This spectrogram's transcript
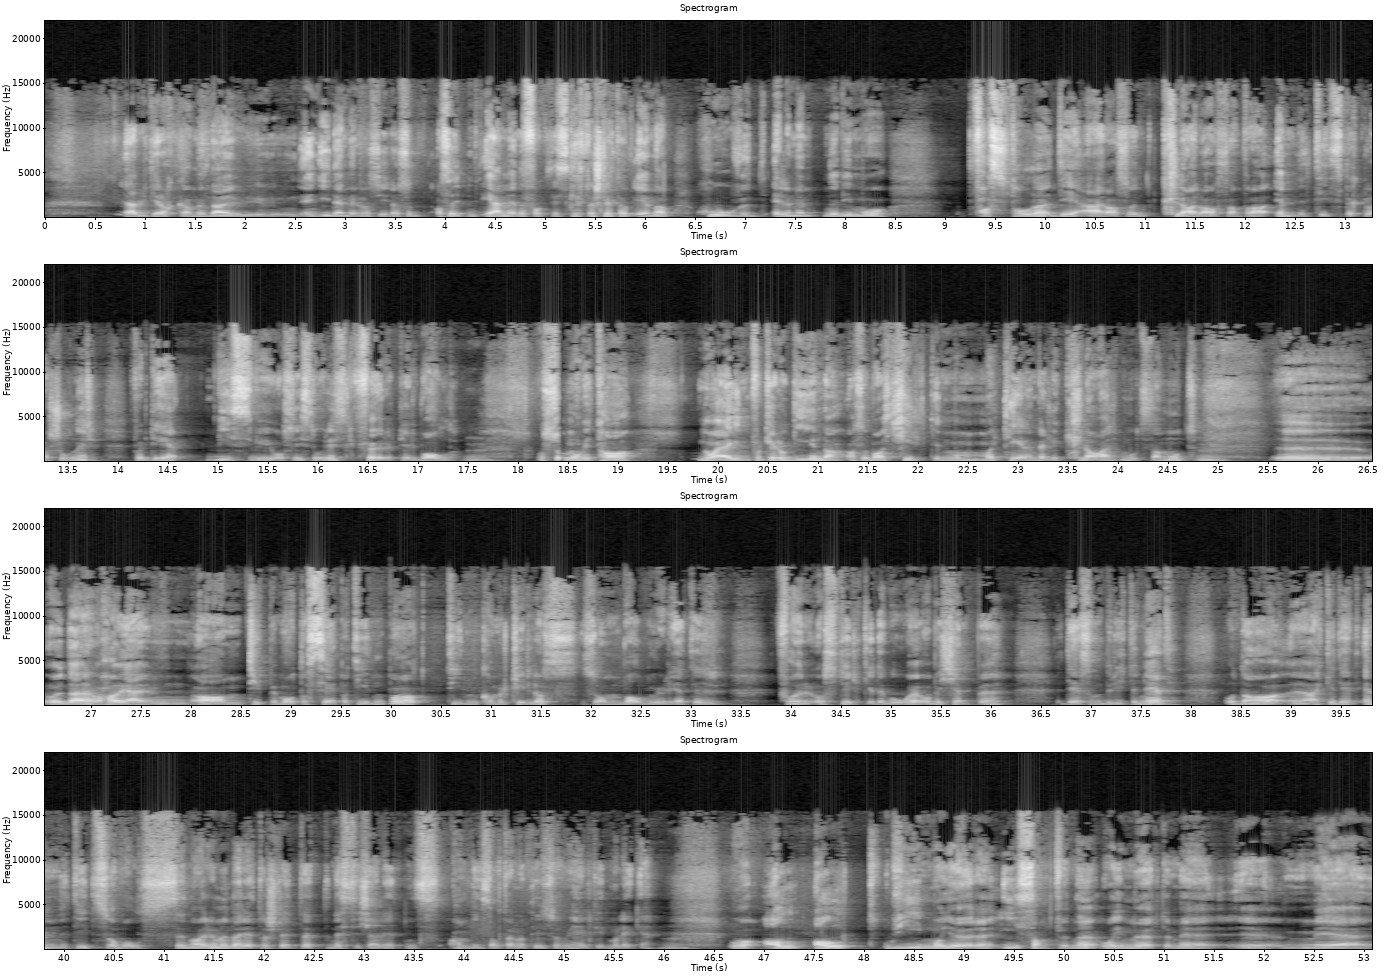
er vel ikke Raqqa, men det er i den delen av Syria. Så, altså, jeg mener faktisk rett og slett at en av hovedelementene vi må fastholde, det er altså en klar avstand fra emnetidsspekulasjoner. For det viser vi jo også historisk fører til vold. Mm. Og så må vi ta Nå er jeg innenfor teologien, da. Altså hva Kirken må markere en veldig klar motstand mot. Mm. Uh, og der har jeg en annen type måte å se på tiden på. At tiden kommer til oss som valgmuligheter for å styrke det gode og bekjempe det som bryter ned. Og da uh, er ikke det et endetids- og voldsscenario, men det er rett og slett et nestekjærlighetens handlingsalternativ som vi hele tiden må legge. Mm. Og all, alt vi må gjøre i samfunnet og i møte med, eh, med,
